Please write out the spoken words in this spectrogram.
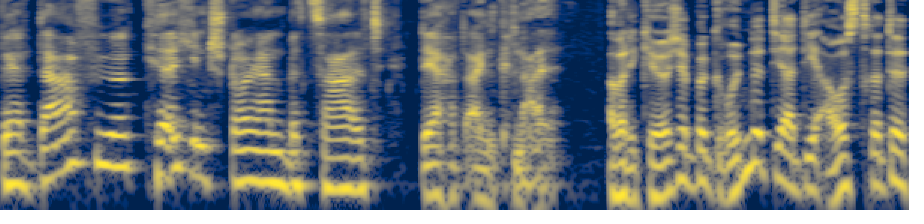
Wer dafür Kirchensteuern bezahlt, der hat einen Knall. Aber die Kirche begründet ja die Austritte,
